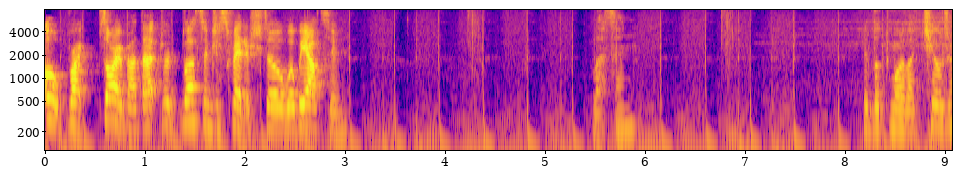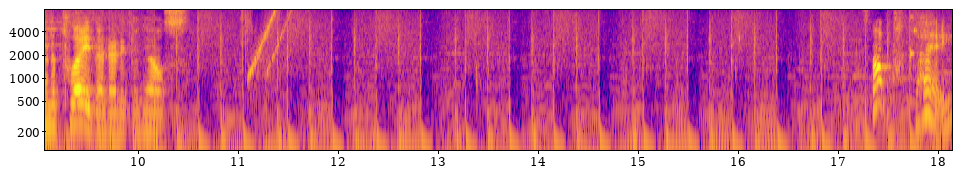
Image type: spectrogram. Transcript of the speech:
Oh, right. Sorry about that. Lesson just finished, so we'll be out soon. Lesson? It looked more like children at play than anything else. It's not play.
